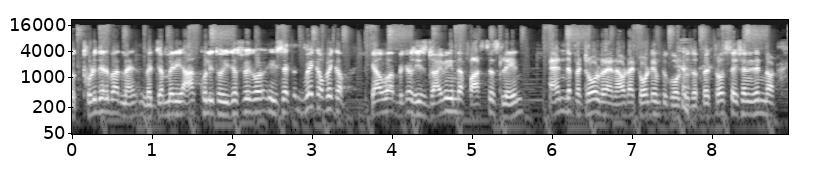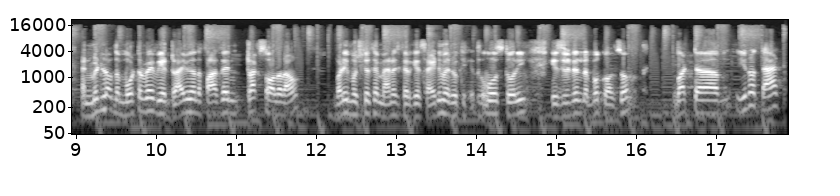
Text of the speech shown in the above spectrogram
तो थोड़ी देर बाद मैं, जब मेरी आँख खुली तो he just wake he said wake up wake up क्या हुआ? Because he is driving in the fastest lane and the petrol ran out I told him to go to the petrol station is not and middle of the motorway we are driving on the fast lane trucks all around बड़ी मुश्किल से मैनेज करके साइड में रुके तो वो story is written the book also but you know that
